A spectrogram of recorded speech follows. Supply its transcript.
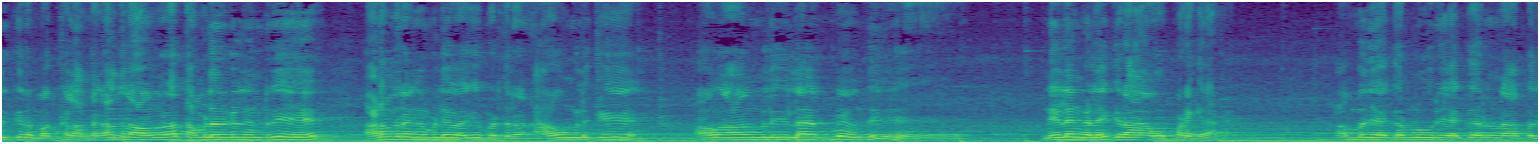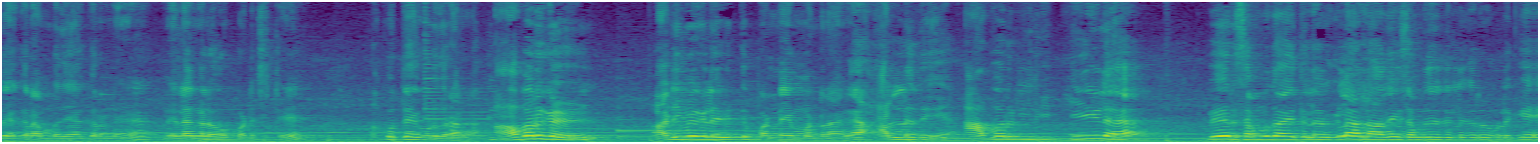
இருக்கிற மக்கள் அந்த காலத்தில் அவங்க தான் தமிழர்கள் என்று அனந்தரங்க பிள்ளை வகைப்படுத்துகிறாங்க அவங்களுக்கு அவங்க அவங்களுக்கு எல்லாருக்குமே வந்து நிலங்களை கிரா ஒப்படைக்கிறாங்க. ஐம்பது ஏக்கர் நூறு ஏக்கர் நாற்பது ஏக்கர் ஐம்பது ஏக்கர்னு நிலங்களை ஒப்படைச்சிட்டு குத்தகை கொடுக்குறாங்க. அவர்கள் அடிமைகளை விற்று பண்ணையம் பண்ணுறாங்க அல்லது அவர்களுக்கு கீழே வேறு சமுதாயத்தில் இருக்கல அல்ல அதே சமுதாயத்தில் இருக்கிறவங்களுக்கு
